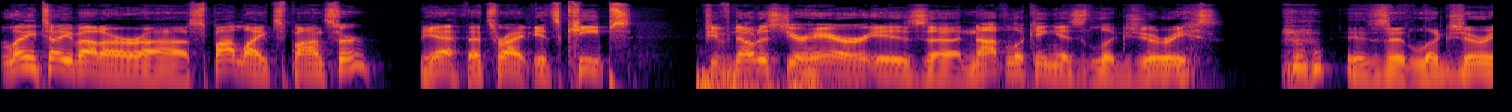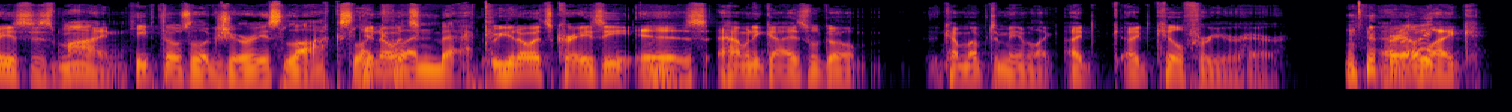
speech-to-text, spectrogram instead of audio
Let me tell you about our uh, spotlight sponsor. Yeah, that's right. It's Keeps. If you've noticed, your hair is uh, not looking as luxurious. is it luxurious as mine? Keep those luxurious locks like you know Glenn Beck. You know what's crazy is how many guys will go come up to me and like, I'd I'd kill for your hair, and I'm like,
